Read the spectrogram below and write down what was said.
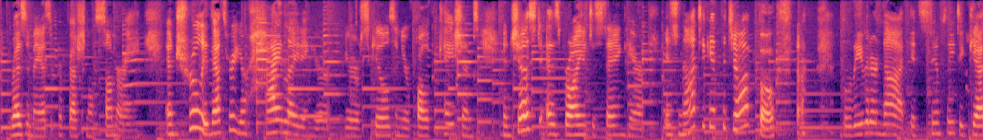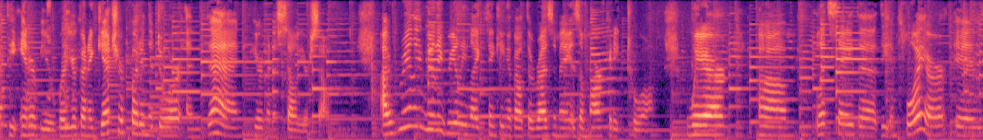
resume as a professional summary. And truly, that's where you're highlighting your, your skills and your qualifications. And just as Brian is saying here, it's not to get the job, folks. believe it or not, it's simply to get the interview where you're going to get your foot in the door and then you're going to sell yourself. I really, really, really like thinking about the resume as a marketing tool where um, let's say the, the employer is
